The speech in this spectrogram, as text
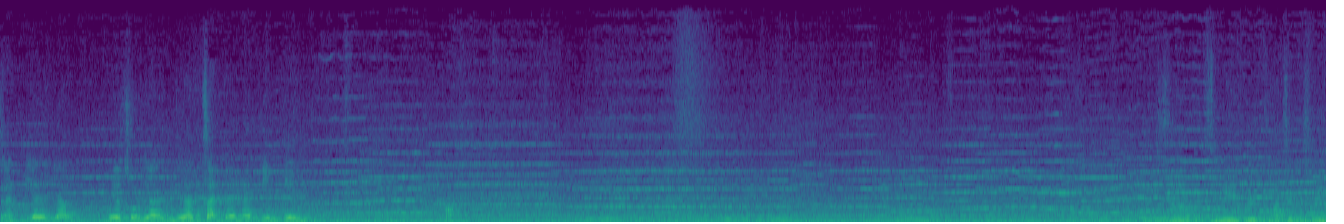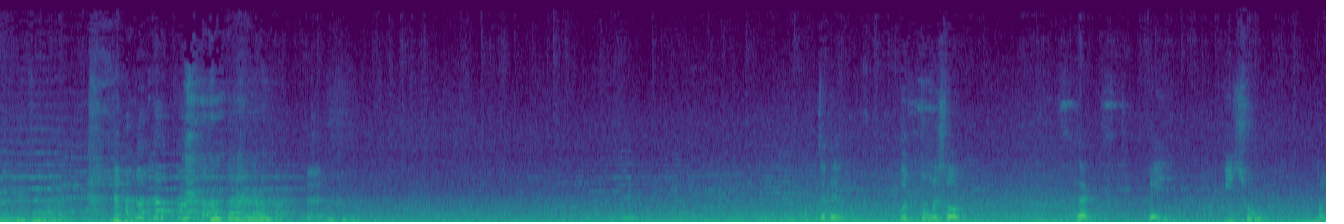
站要要没有错，要你要站在那边边，哦，我知道今天会画这个，所以我一定要来。我动的时候，那可以笔触弄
